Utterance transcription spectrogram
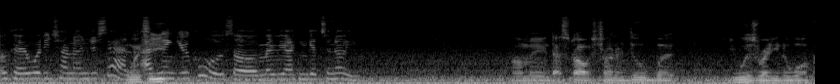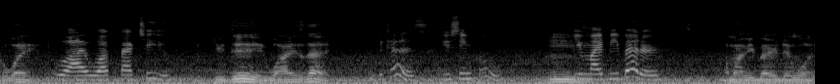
Okay, what are you trying to understand? I think you're cool, so maybe I can get to know you. I mean, that's what I was trying to do, but you was ready to walk away. Well, I walked back to you You did. Why is that? because you seem cool. Mm, You might be better I might be better than what?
